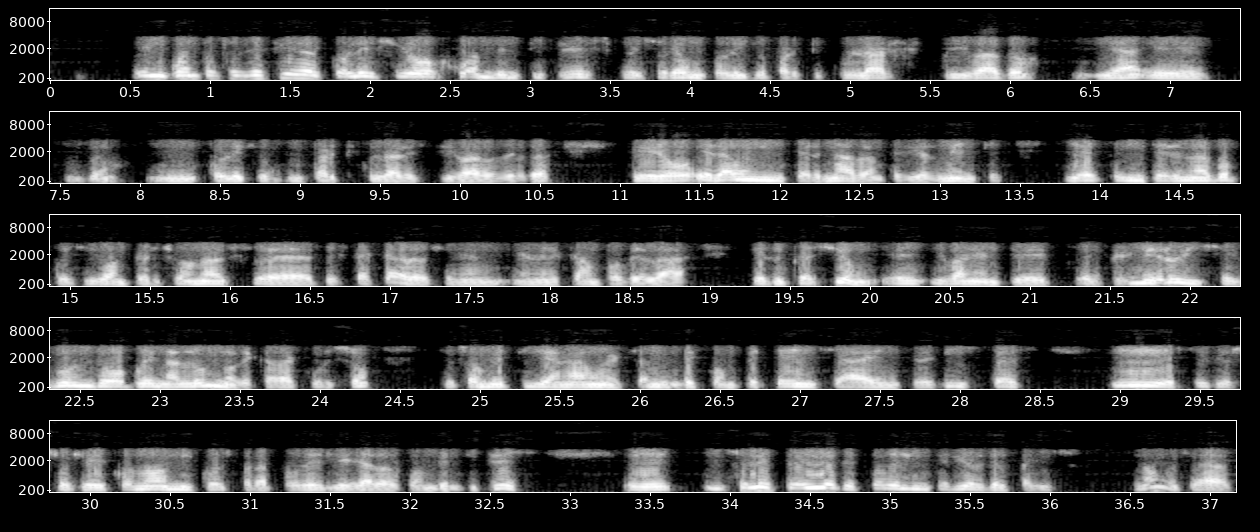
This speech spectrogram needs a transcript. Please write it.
en cuanto se refiere al colegio Juan 23, pues era un colegio particular privado, ya, eh, bueno, un colegio particular es privado, ¿verdad? Pero era un internado anteriormente. Y a este internado pues iban personas eh, destacadas en, el campo de la educación. Eh, iban entre el primero y segundo buen alumno de cada curso, se sometían a un examen de competencia, entrevistas y estudios socioeconómicos para poder llegar al Juan 23. Eh, y se les traía de todo el interior del país, ¿no? O sea,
